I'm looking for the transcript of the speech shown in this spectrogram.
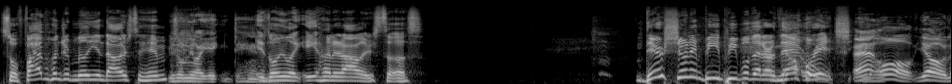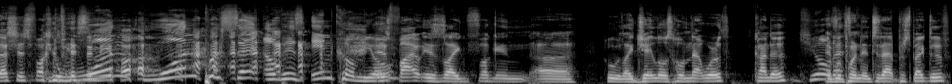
So five hundred million dollars to him is only like eight, damn. is only like eight hundred dollars to us. There shouldn't be people that are that No, rich. at all. Yo, that's just fucking pissing One me off. one percent of his income, yo. Five is like fucking uh who like J Lo's whole net worth, kind of. Yo, if we're that's- putting it into that perspective.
